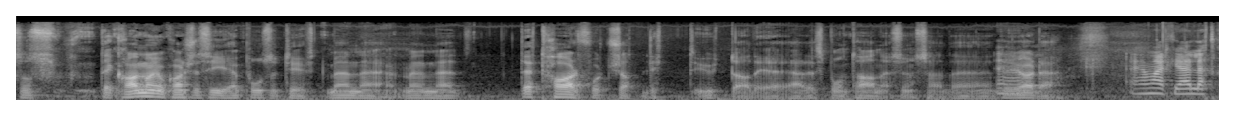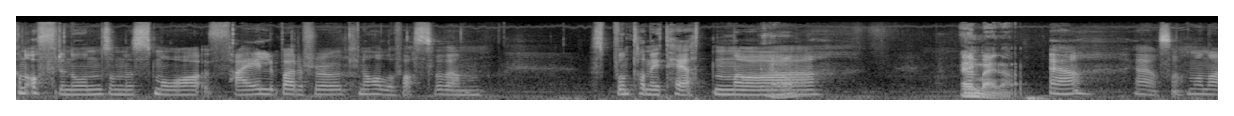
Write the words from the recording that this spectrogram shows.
Så det kan man jo kanskje si er positivt, men, eh, men eh, det tar fortsatt litt ut av det, det spontane, syns jeg. Det, det Ja. gjør det. Jeg merker jeg lett kan ofre noen sånne små feil bare for å kunne holde fast ved den spontaniteten og Ja. Jeg mener det. Ja. jeg også. Men nå,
